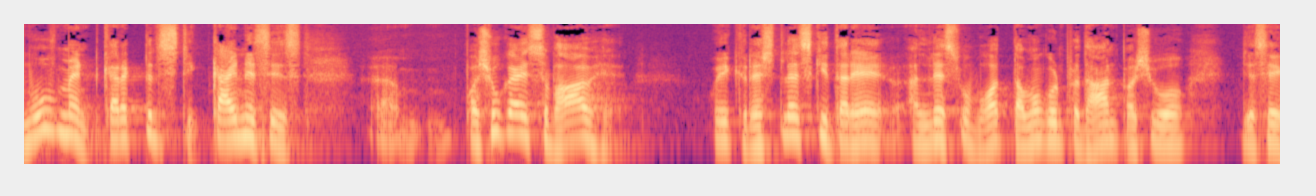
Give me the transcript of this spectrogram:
मूवमेंट कैरेक्टरिस्टिक काइनेसिस पशु का स्वभाव है। वो एक रेस्टलेस की तरह अनलेस वो बहुत तमोगुण प्रधान पशु हो, जैसे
